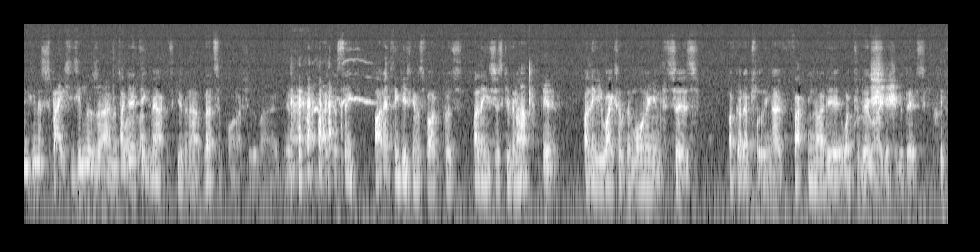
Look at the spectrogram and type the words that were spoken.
he's in a space. He's in the zone. That's I do think him. Malcolm's given up. That's the point I should have made. You know? I just think I don't think he's going to survive because I think he's just given up. Yeah. I think he wakes up in the morning and says, "I've got absolutely no fucking idea what to do when I get to the desk."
